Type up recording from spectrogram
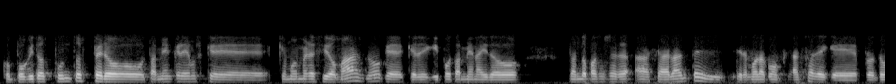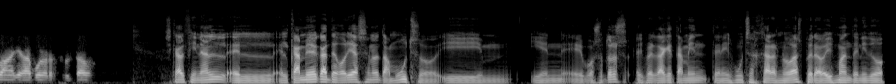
con poquitos puntos, pero también creemos que, que hemos merecido más, ¿no? Que, el equipo también ha ido dando pasos hacia adelante y tenemos la confianza de que pronto van a llegar buenos resultados. Es que al final el, cambio de categoría se nota mucho y, en eh, vosotros es verdad que también tenéis muchas caras nuevas, pero habéis mantenido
